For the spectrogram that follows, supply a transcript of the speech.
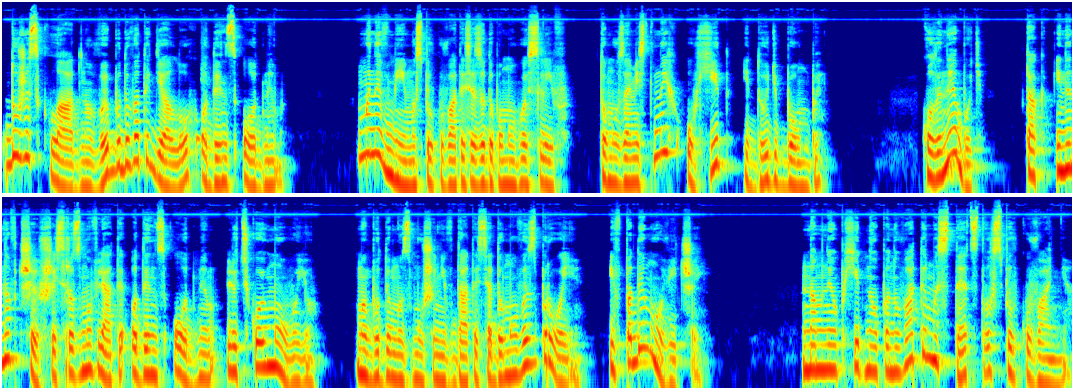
дуже складно вибудувати діалог один з одним. Ми не вміємо спілкуватися за допомогою слів, тому замість них у хід ідуть бомби. Коли-небудь, так і не навчившись розмовляти один з одним людською мовою, ми будемо змушені вдатися до мови зброї і впадемо у відчай. Нам необхідно опанувати мистецтво спілкування.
